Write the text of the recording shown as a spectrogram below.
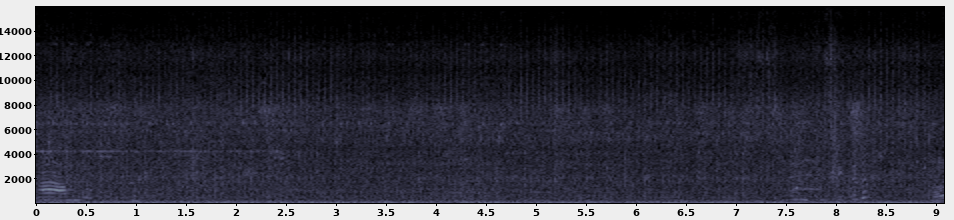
అవును కదా ఆ?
